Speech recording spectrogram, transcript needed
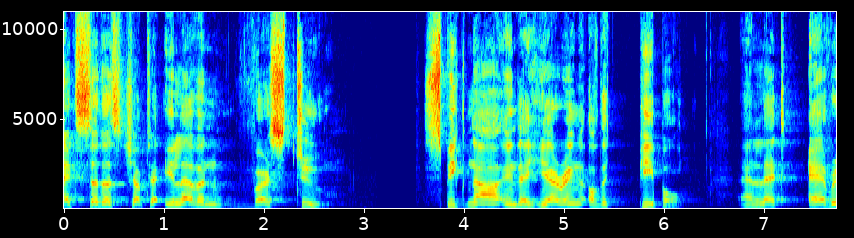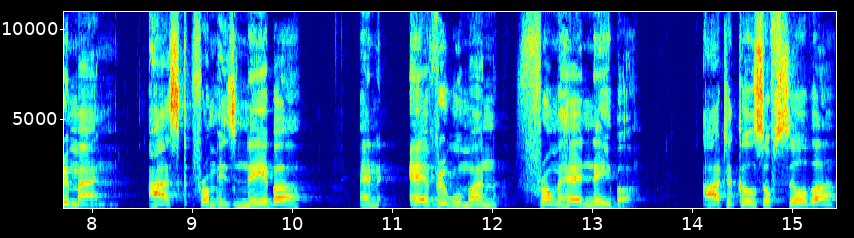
Exodus chapter 11, verse 2. Speak now in the hearing of the people, and let every man ask from his neighbor and every woman from her neighbor articles of silver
